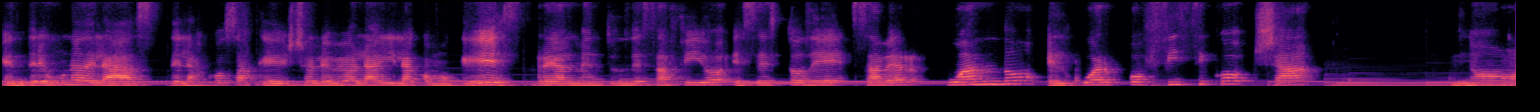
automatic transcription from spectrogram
entre una de las, de las cosas que yo le veo al águila como que es realmente un desafío, es esto de saber cuándo el cuerpo físico ya no,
